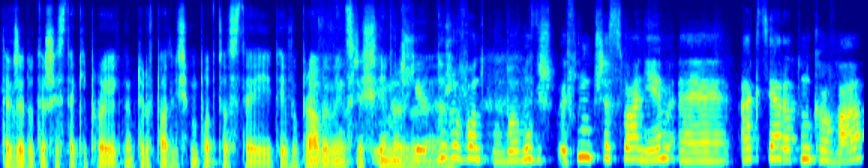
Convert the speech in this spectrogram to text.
Także to też jest taki projekt, na który wpadliśmy podczas tej, tej wyprawy, więc myślimy, Tu że... Dużo wątków, bo mówisz film przesłaniem, e, akcja ratunkowa,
